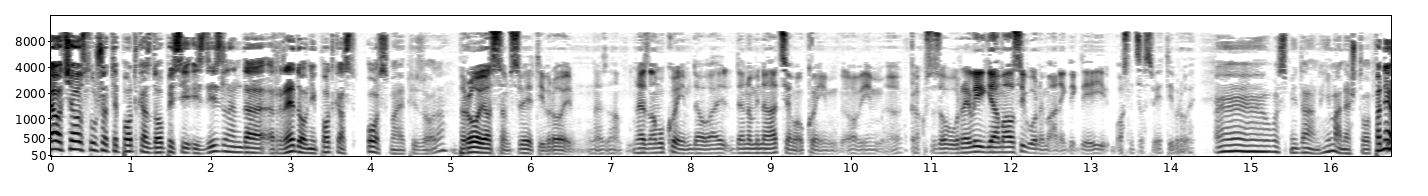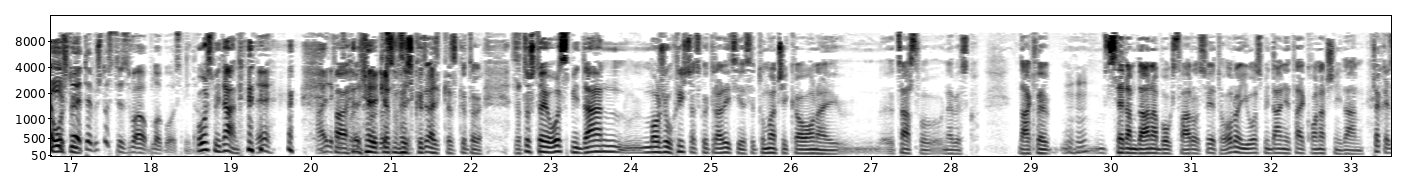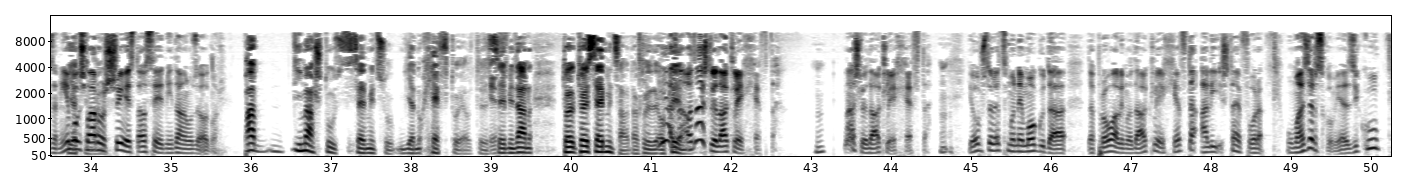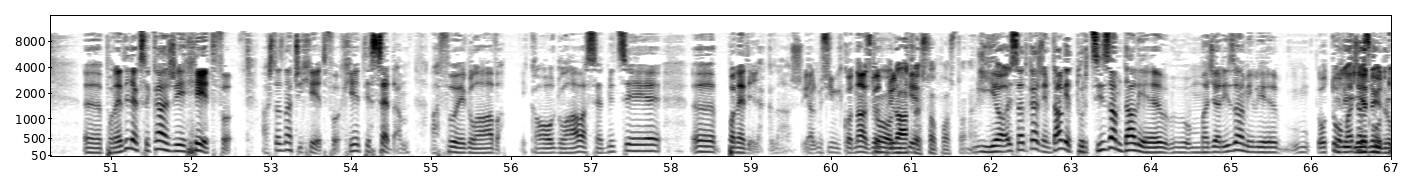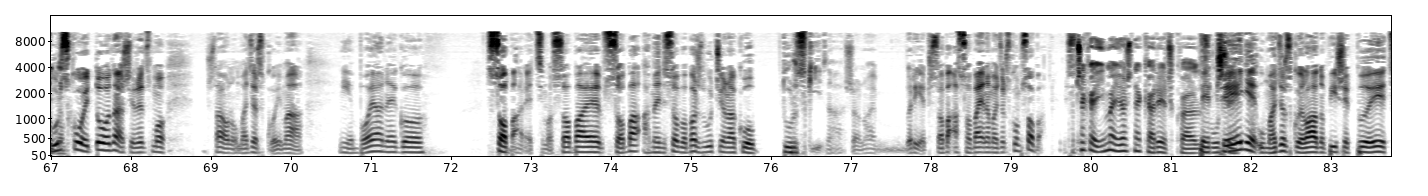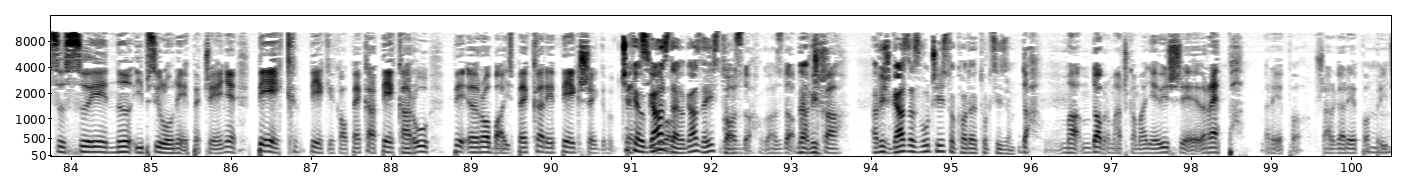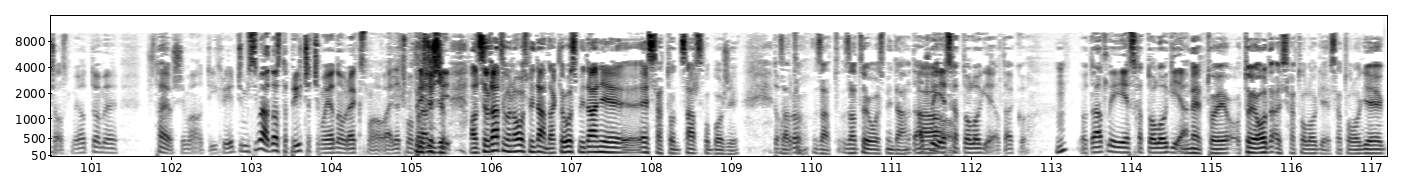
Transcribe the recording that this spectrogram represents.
Ćao, ćao, slušate podcast Dopisi iz Dizlenda, redovni podcast, osma epizoda. Broj osam, sveti broj, ne znam, ne znam u kojim de, ovaj, denominacijama, u kojim ovim, eh, kako se zovu, religijama, ali sigurno ima negdje gdje i osmica sveti broj. E, osmi dan, ima nešto. Pa ne, e, osmi... što, je te, što ste zvao blog osmi dan? Osmi dan. e, ajde kad pa, smo već kod toga. Zato što je osmi dan, može u hrišćanskoj tradiciji da se tumači kao onaj eh, carstvo nebesko. Dakle, mm -hmm. sedam dana Bog stvarao svijet ono i osmi dan je taj konačni dan. Čekaj, zar nije Bog da- stvarao šest, a sedmi dan uze odmor? Pa imaš tu sedmicu, jednu heftu, jel te? Heft. Sedmi dan, to, to je sedmica, dakle, ja, okay. zna, znaš li odakle je hefta? Hm? Znaš li odakle je hefta? Hm? Ja uopšte recimo ne mogu da, da provalim odakle je hefta, ali šta je fora? U mađarskom jeziku e, ponedjeljak se kaže hetf. A šta znači hetf? Het je sedam, a f je glava i kao glava sedmice je e, ponedeljak, znaš. Jel, mislim, i kod nas... To odakle je 100%, znaš. I ja, sad kažem, da li je turcizam, da li je mađarizam ili je o to mađarsko-tursko i to, znaš, jer recimo, šta ono, u Mađarskoj ima, nije boja, nego soba, recimo. Soba je soba, a meni soba baš zvuči onako turski, znaš, ono je riječ soba, a soba je na mađarskom soba. Mislim. Pa čekaj, ima još neka riječ koja pečenje, zvuči... Pečenje u mađarskoj ladno piše p e c s e n y e pečenje, pek, pek je kao pekar, pekaru, pe, roba iz pekare, pekšeg. Čekaj, pecivo. gazda, je gazda isto? Gazda, gazda, da, mačka. Viš. A viš, gazda zvuči isto kao da je turcizam. Da, ma, dobro, mačka manje više, repa, repa, šarga repa, mm. pričali smo i o tome. Šta još ima od tih riječi? Mislim, ima dosta pričat ćemo jednom, rekli smo ovaj, da ćemo praviti... ali se vratimo na osmi dan. Dakle, osmi dan je Eshaton, carstvo Božje. Zato, zato, zato je osmi dan. Odatle je eshatologija, je li tako? Hm? Odatle je eshatologija. Ne, to je, to je od eshatologije. Eshatologija je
